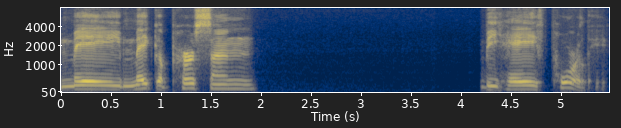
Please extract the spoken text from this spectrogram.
May make a person behave poorly.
